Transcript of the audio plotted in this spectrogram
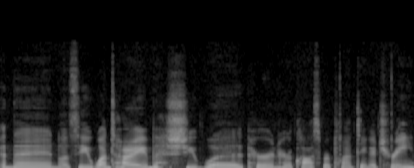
and then let's see, one time she was her and her class were planting a tree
